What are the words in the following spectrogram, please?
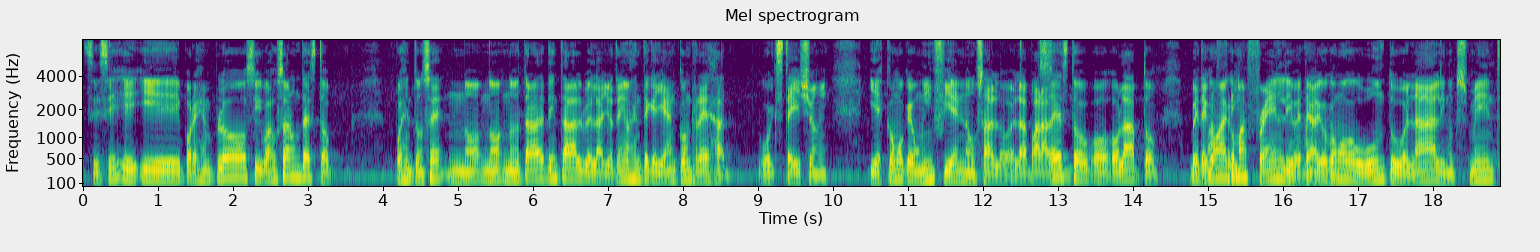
Sí, sí, y, y, por ejemplo, si vas a usar un desktop, pues entonces no, no, no trates de instalar, ¿verdad? Yo he tenido gente que llegan con Red Hat Workstation y, y es como que un infierno usarlo, ¿verdad? Para Sí. desktop o, o laptop, vete con algo más friendly, vete algo ajá. como Ubuntu, ¿verdad? Linux Mint,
